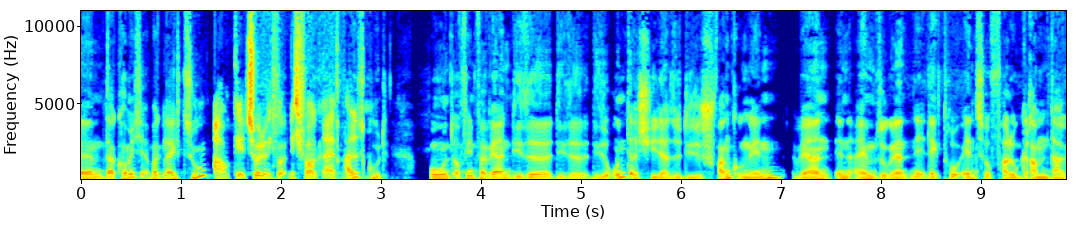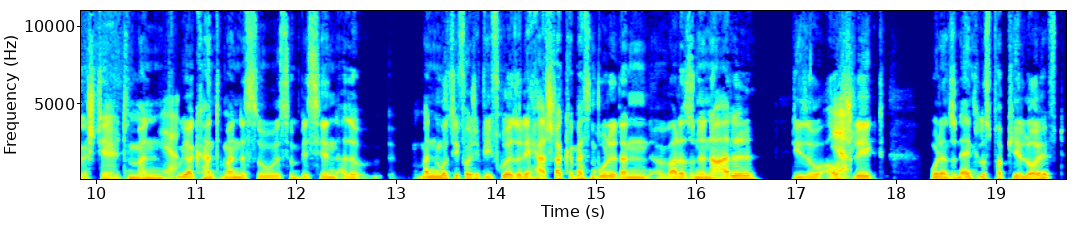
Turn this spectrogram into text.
Ähm, da komme ich aber gleich zu. Ah, okay, Entschuldigung, ich wollte nicht vorgreifen. Alles gut. Und auf jeden Fall werden diese, diese, diese Unterschiede, also diese Schwankungen, werden in einem sogenannten Elektroenzephalogramm dargestellt. Man, Ja. Früher kannte man das so, ist so ein bisschen, also man muss sich vorstellen, wie früher so der Herzschlag gemessen wurde, dann war da so eine Nadel, die so ausschlägt, wo dann so ein Endlospapier läuft.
